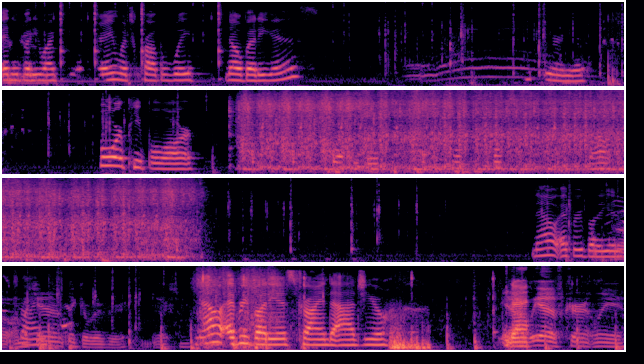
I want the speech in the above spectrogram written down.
Anybody watching the stream, which probably nobody is. I'm curious. Four people are. Four people. That's, that's, wow. Now everybody is Oh, trying. making like a river. Jackson. Now everybody is trying to add you. Yeah, Dang. we have currently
